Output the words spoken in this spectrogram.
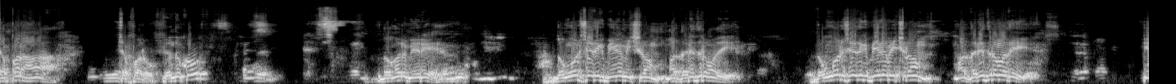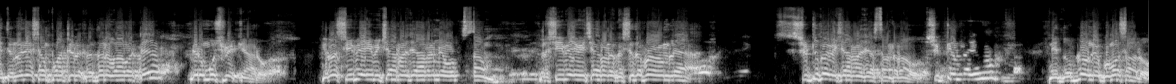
చెప్పరా? చెప్పరు. ఎందుకు? దొంగలు మీరే. దొంగల చేతికి బీగం ఇచ్చినాం మా దరిద్రం అది. దొంగల చేతికి బీగం ఇచ్చినాం మా దరిద్రం అది. ఈ తెలుగుదేశం పార్టీలో పెద్దలు కాబట్టి మీరు మూసిపెట్టినారు. ఈరోజు సిబిఐ విచారణ చేయాలని మేము వస్తాం మరి సిబిఐ విచారణకు సిద్ధపడంలే సిట్టుతో విచారణ చేస్తుంటున్నావు సిట్టు ఏమయ్యా? నీ దొడ్లో ఉండే గుమసాలు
